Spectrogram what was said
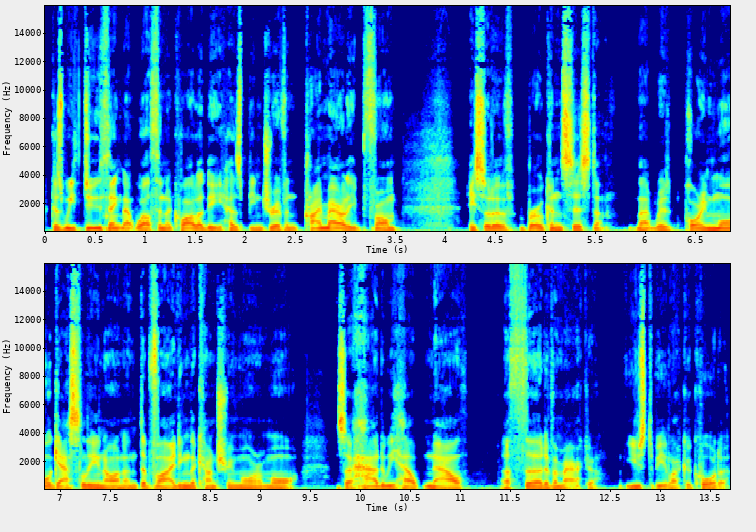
Because we do think that wealth inequality has been driven primarily from a sort of broken system that we're pouring more gasoline on and dividing the country more and more. So, how do we help now a third of America? It used to be like a quarter.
